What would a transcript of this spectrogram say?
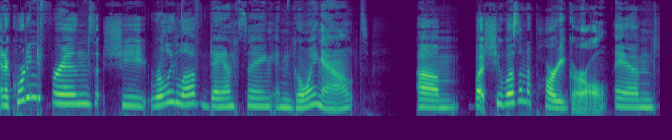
And according to friends, she really loved dancing and going out. Um, but she wasn't a party girl. And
